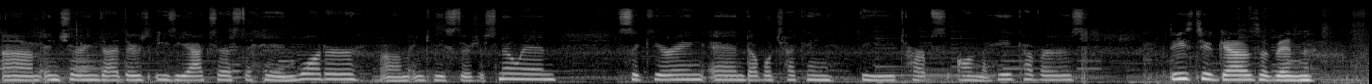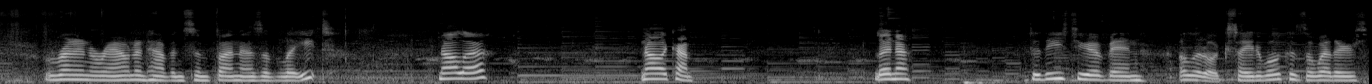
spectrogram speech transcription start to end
um, ensuring that there's easy access to hay and water um, in case there's a snow in, securing and double checking the tarps on the hay covers. These two gals have been running around and having some fun as of late. Nala, Nala come. Luna. So these two have been a little excitable because the weather's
